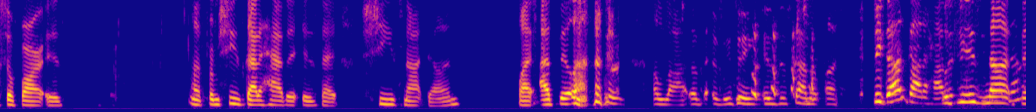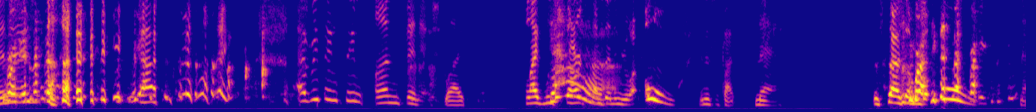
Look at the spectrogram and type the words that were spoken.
so far is uh, from she's got to have it is that she's not done. Like I feel like a lot of everything is just kind of un- She does gotta have it. she's because not finished. Right. yeah, like everything seems unfinished. Like like we start something and you're like, oh, and it's just like, nah. It starts something, right. go, ooh, right. nah,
